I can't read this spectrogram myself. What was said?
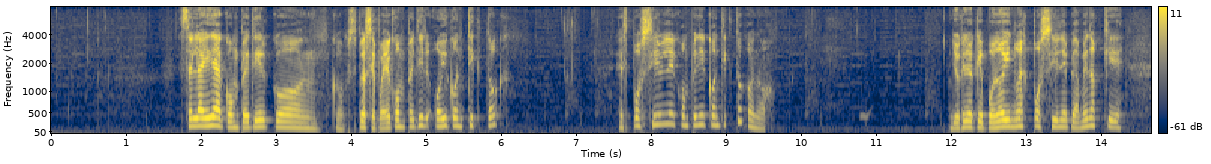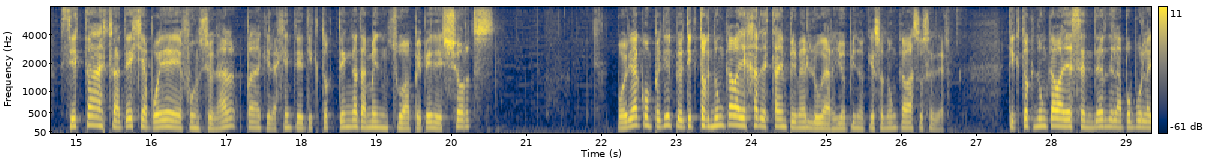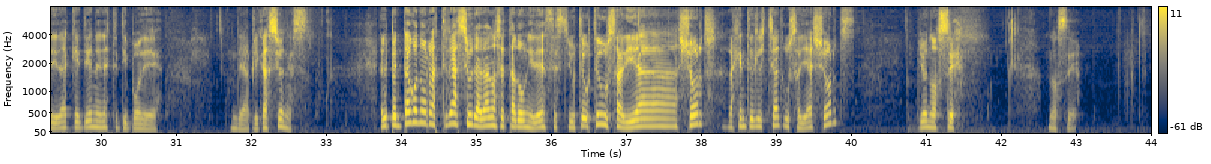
Es la idea, competir con, Pero ¿se puede competir hoy con TikTok? ¿Es posible competir con TikTok o no? Yo creo que por hoy no es posible, pero a menos que si esta estrategia puede funcionar para que la gente de TikTok tenga también su app de shorts, podría competir, pero TikTok nunca va a dejar de estar en primer lugar. Yo opino que eso nunca va a suceder. TikTok nunca va a descender de la popularidad que tiene en este tipo de, de aplicaciones. El Pentágono rastrea ciudadanos estadounidenses. ¿Y usted, usted usaría shorts? ¿La gente del chat usaría shorts? Yo no sé. No sé.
